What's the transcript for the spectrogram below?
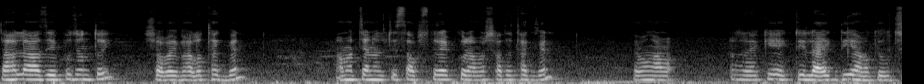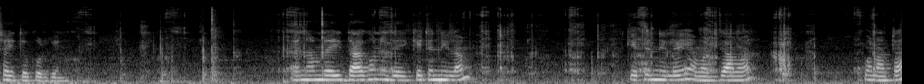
তাহলে আজ এ পর্যন্তই। সবাই ভালো থাকবেন। আমার চ্যানেলটি সাবস্ক্রাইব করে আমার সাথে থাকবেন এবং আমাকে একটি লাইক দিয়ে আমাকে উৎসাহিত করবেন। এখন আমরা এই দাগ অনুযায়ী কেটে নিলাম। কেটে নিলেই আমার জামার কোনাটা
